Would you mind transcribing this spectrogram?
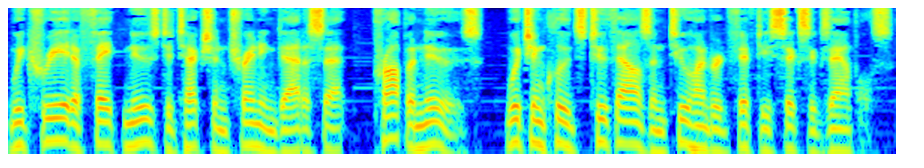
we create a fake news detection training dataset, PropaNews, which includes 2,256 examples.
